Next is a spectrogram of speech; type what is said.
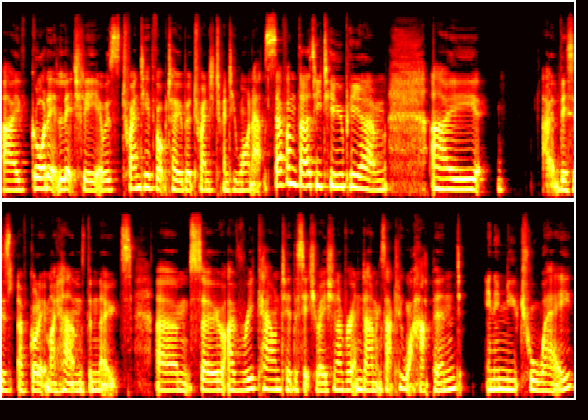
I've got it literally. It was 20th of October 2021 at 7:32 p.m. I this is I've got it in my hands the notes. Um, so I've recounted the situation. I've written down exactly what happened in a neutral way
